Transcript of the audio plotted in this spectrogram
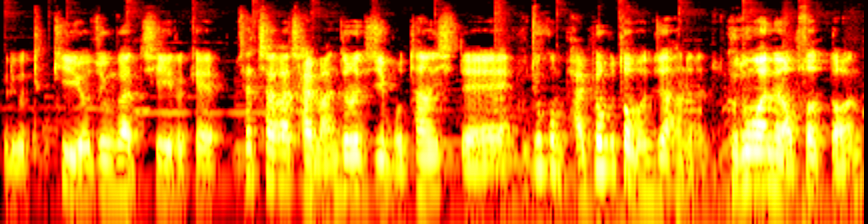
그리고 특히 요즘 같이 이렇게 새 차가 잘 만들어지지 못하는 시대에 무조건 발표부터 먼저 하는 그동안은 없었던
